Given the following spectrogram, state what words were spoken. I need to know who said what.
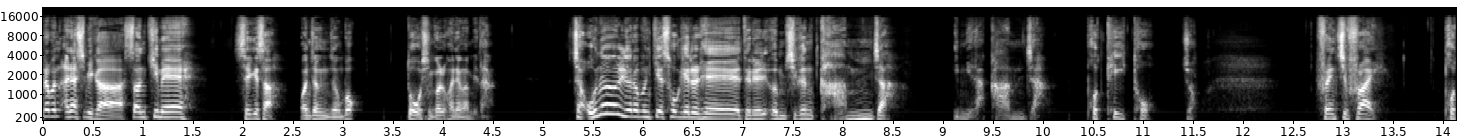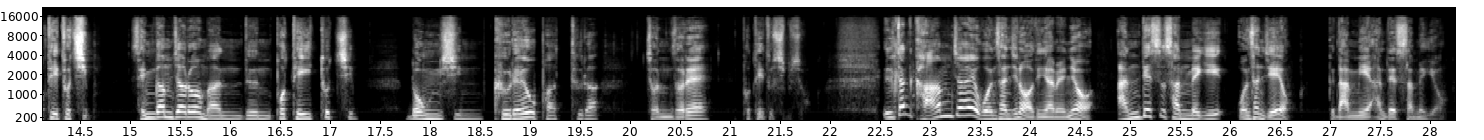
Speaker 1: 여러분 안녕하십니까. 썬킴의 세계사 원정 정복 또 오신 걸 환영합니다. 자, 오늘 여러분께 소개를 해드릴 음식은 감자입니다. 감자. potato죠. 프렌치 프라이, 포테이토 칩, 생감자로 만든 포테이토 칩, 농심, 크레오파트라, 전설의 포테이토 칩이죠. 일단 감자의 원산지는 어디냐면요. 안데스 산맥이 원산지예요. 그 남미의 안데스 산맥이요.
